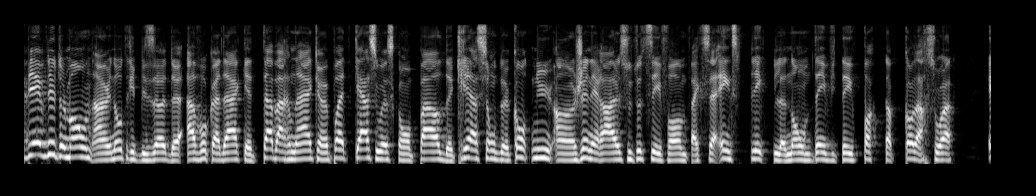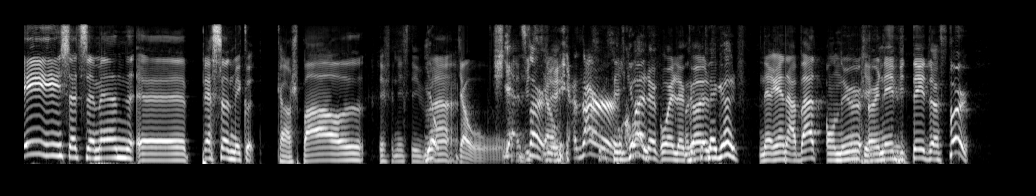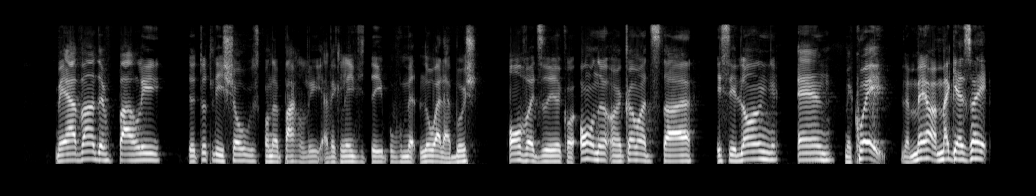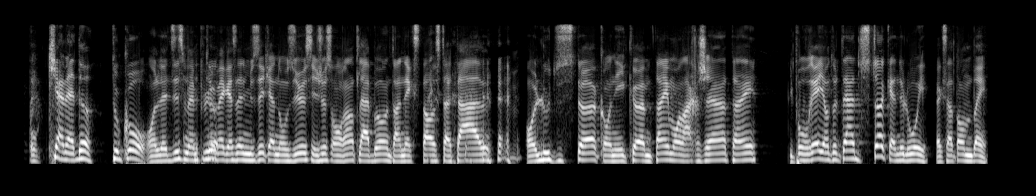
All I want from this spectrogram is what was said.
bienvenue tout le monde à un autre épisode de Avocodac Tabarnak, un podcast où est-ce qu'on parle de création de contenu en général sous toutes ses formes. Fait que ça explique le nombre d'invités fucked up qu'on a reçoit. Et cette semaine, euh, personne m'écoute. Quand je parle, définitivement. Yo! Yes, sir. C'est le golf. le, ouais, le golf. le golf. N'est rien à battre. On a eu un invité de feu. Mais avant de vous parler de toutes les choses qu'on a parlé avec l'invité pour vous mettre l'eau à la bouche, on va dire qu'on a un commanditaire et c'est Long and McQuaid. Le meilleur magasin au Canada. Tout court. On le dit, c'est même plus un magasin de musique à nos yeux. C'est juste, on rentre là-bas, on est en extase totale. on loue du stock. On est comme, tiens, mon argent, tiens. Puis pour vrai, ils ont tout le temps du stock à nous louer. Fait que ça tombe bien.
